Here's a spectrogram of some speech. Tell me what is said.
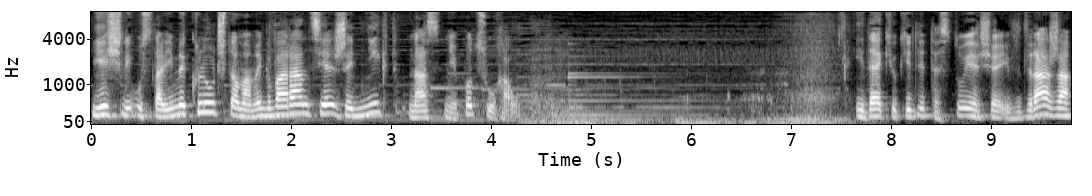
jeśli ustalimy ustalimy klucz, to mamy gwarancję, że nikt nas nie podsłuchał. Ideę QKID testuje się i wdraża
